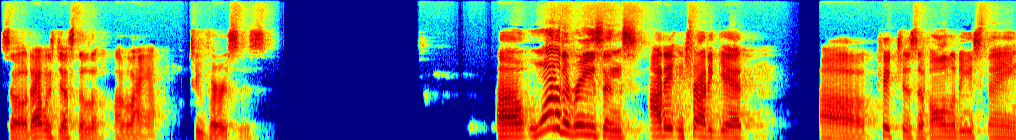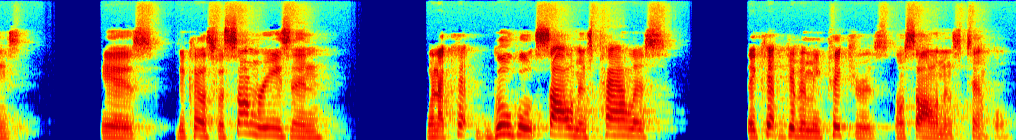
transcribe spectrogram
So that was just a lamp, two verses. Uh, one of the reasons I didn't try to get uh, pictures of all of these things is because for some reason, when I Googled Solomon's palace, they kept giving me pictures of Solomon's temple.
